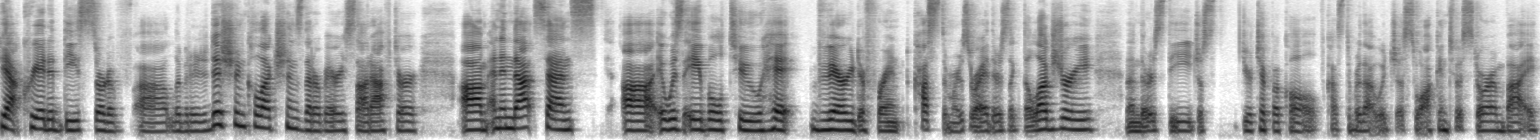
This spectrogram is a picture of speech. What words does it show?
yeah, created these sort of uh, limited edition collections that are very sought after. Um, and in that sense, uh, it was able to hit very different customers, right? There's like the luxury, and then there's the just your typical customer that would just walk into a store and buy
